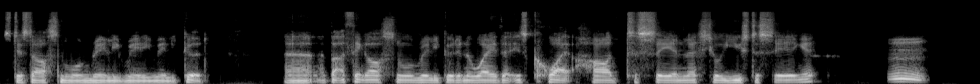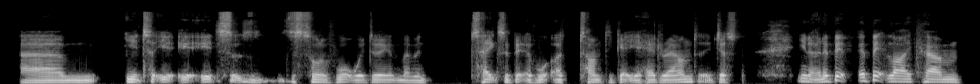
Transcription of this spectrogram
It's just Arsenal were really, really, really good. Uh, but I think Arsenal were really good in a way that is quite hard to see unless you're used to seeing it. Mm. Um, it, it, it's sort of what we're doing at the moment takes a bit of a time to get your head around. It just, you know, and a bit a bit like um,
